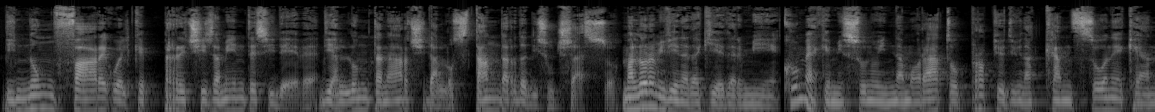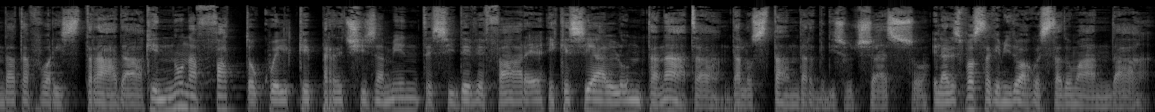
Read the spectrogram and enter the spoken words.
di non fare quel che precisamente si deve, di allontanarci dallo standard di successo. Ma allora mi viene da chiedermi, com'è che mi sono innamorato proprio di una canzone che è andata fuori strada, che non ha fatto quel che precisamente si deve fare e che si è allontanata dallo standard di successo? E la risposta che mi do a questa domanda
